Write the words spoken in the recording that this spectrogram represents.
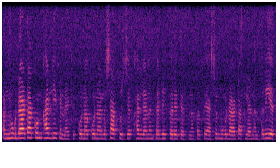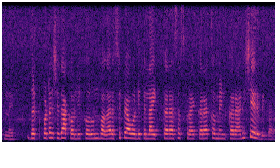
आणि मुगडाळ टाकून खाल्ली की नाही की कुणा कुणाला शापूचे खाल्ल्यानंतर ढेकर येतात ना तर ते असे मुगडाळ टाकल्यानंतर येत नाहीत. झटपट अशी दाखवली करून बघा. रेसिपी आवडली तर लाईक करा सबस्क्राईब करा कमेंट करा आणि शेअर बी करा.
